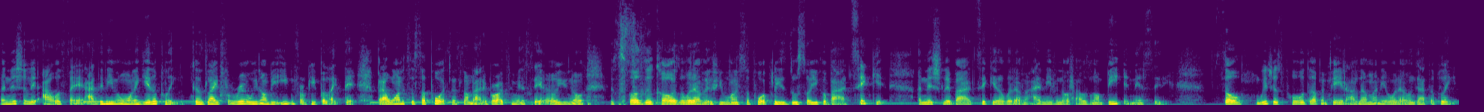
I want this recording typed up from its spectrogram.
Initially, I was saying I didn't even want to get a plate, because like for real, we don't be eating from people like that. But I wanted to support since somebody brought to me and said, oh, you know, this is for a good cause or whatever. If you want to support, please do so. You could buy a ticket. Initially, buy a ticket or whatever. I didn't even know if I was gonna be in that city. So we just pulled up and paid our little money or whatever and got the plate.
